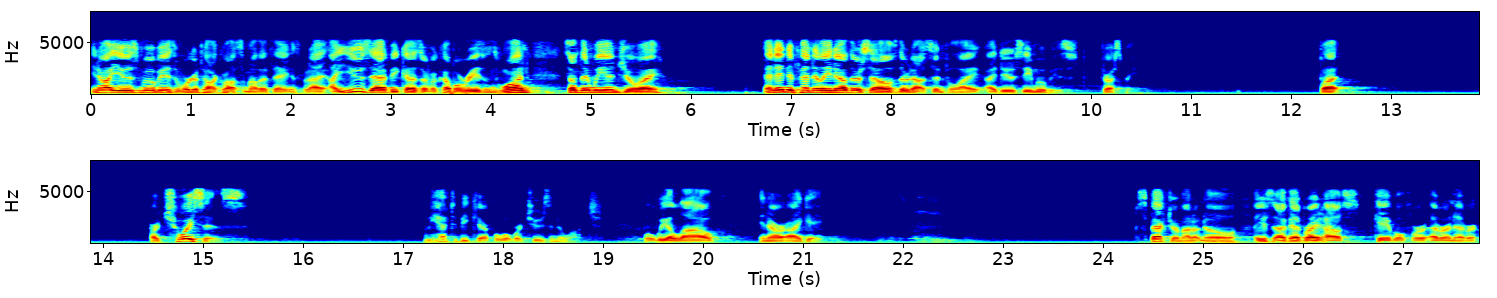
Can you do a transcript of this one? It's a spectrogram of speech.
You know, I use movies, and we're going to talk about some other things, but I, I use that because of a couple reasons. One, something we enjoy, and independently of themselves, they're not sinful. I, I do see movies, trust me. But our choices, we have to be careful what we're choosing to watch, what we allow in our eye gate. Spectrum, I don't know. I used to, I've had Bright House cable forever and ever.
